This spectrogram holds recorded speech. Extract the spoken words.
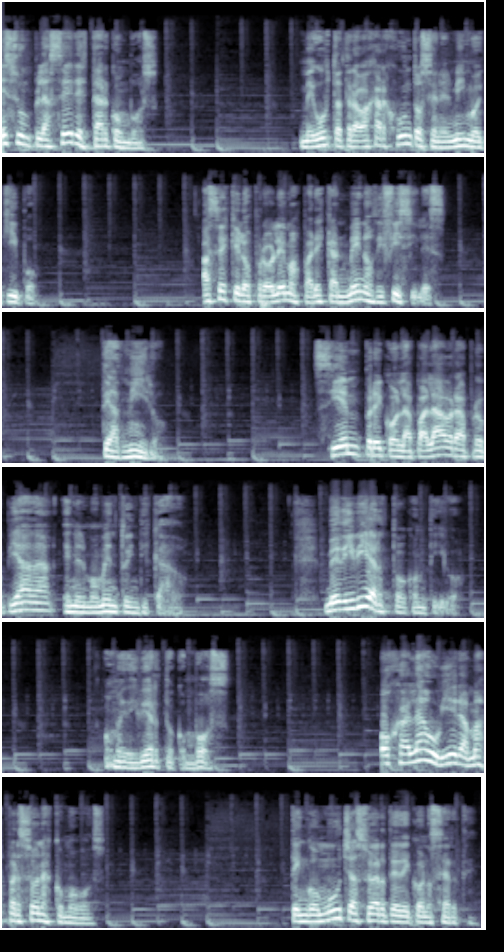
Es un placer estar con vos. Me gusta trabajar juntos en el mismo equipo. Haces que los problemas parezcan menos difíciles. Te admiro. Siempre con la palabra apropiada en el momento indicado. Me divierto contigo. O me divierto con vos. Ojalá hubiera más personas como vos. Tengo mucha suerte de conocerte.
